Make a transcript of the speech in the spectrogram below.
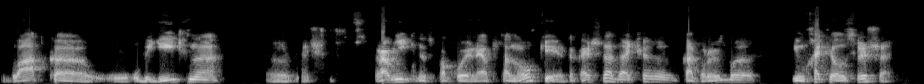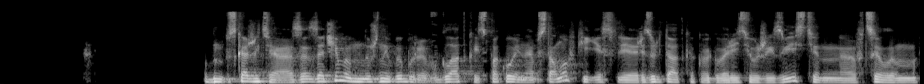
гладко, убедительно, э, значит, в сравнительно спокойной обстановке, это, конечно, задача, которую бы им хотелось решать. Скажите, а зачем им нужны выборы в гладкой, спокойной обстановке, если результат, как вы говорите, уже известен? В целом,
